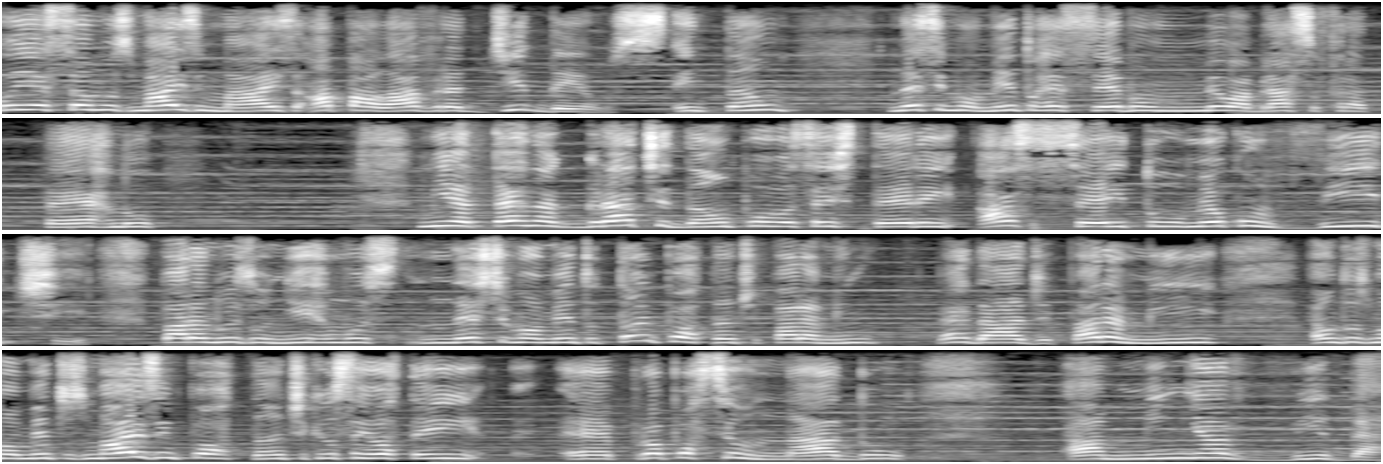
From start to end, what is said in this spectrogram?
conheçamos mais e mais a palavra de Deus. Então, nesse momento, recebam meu abraço fraterno, minha eterna gratidão por vocês terem aceito o meu convite para nos unirmos neste momento tão importante para mim. Verdade, para mim é um dos momentos mais importantes que o Senhor tem é, proporcionado a minha vida,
